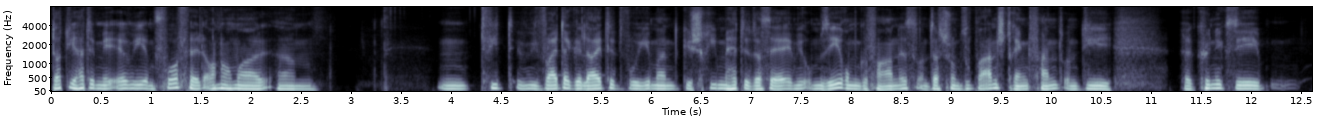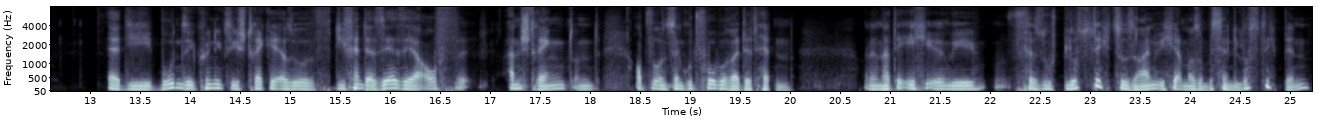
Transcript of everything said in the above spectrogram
Dotti hatte mir irgendwie im Vorfeld auch nochmal ähm, einen Tweet irgendwie weitergeleitet, wo jemand geschrieben hätte, dass er irgendwie um See rumgefahren ist und das schon super anstrengend fand und die äh, Königssee, äh, die Bodensee-Königssee-Strecke, also die fände er sehr, sehr auf anstrengend und ob wir uns dann gut vorbereitet hätten. Und dann hatte ich irgendwie versucht, lustig zu sein, wie ich ja immer so ein bisschen lustig bin.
